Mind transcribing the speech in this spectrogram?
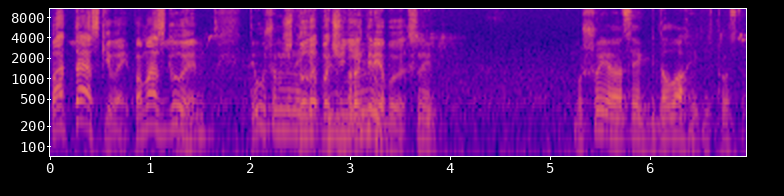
Подтаскивай, помозгуем. Мгм. Ти лучше мені Що-то найди починить броню, требується. шнирь. Бо що я це як бідолах якийсь просто.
